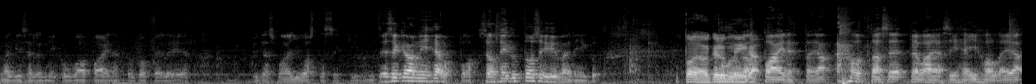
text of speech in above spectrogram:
Mäkiselle niinku vaan painaa koko peliä. että Pitäisi vaan juosta se kiinni. Mutta ei sekään ole niin helppoa. Se on niinku tosi hyvä niinku Toi on kyllä minkä, painetta ja ottaa se pelaaja siihen iholle. Ja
